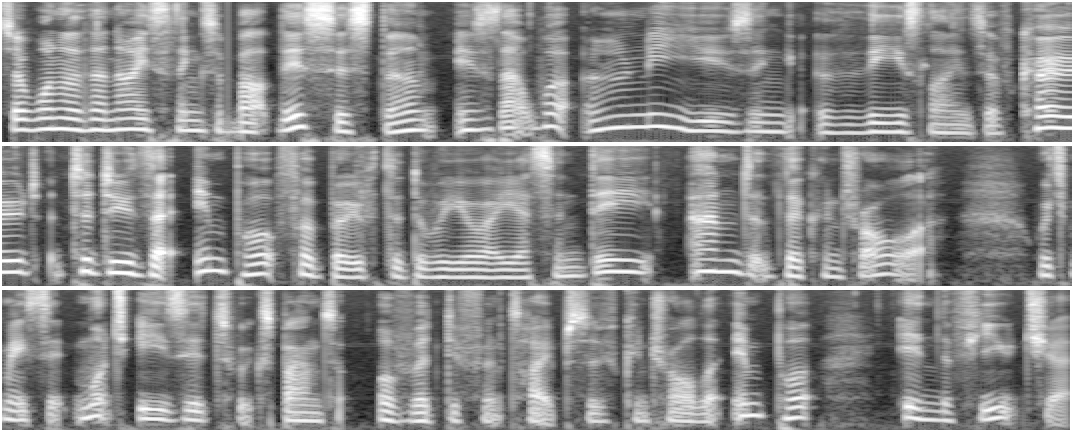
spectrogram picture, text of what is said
So one of the nice things about this system is that we're only using these lines of code to do the input for both the WASD and the controller, which makes it much easier to expand to other different types of controller input in the future.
